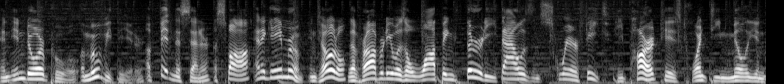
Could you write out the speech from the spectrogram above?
an indoor pool, a movie theater, a fitness center, a spa, and a game room. In total, the property was a whopping 30,000 square feet. He parked his $20 million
